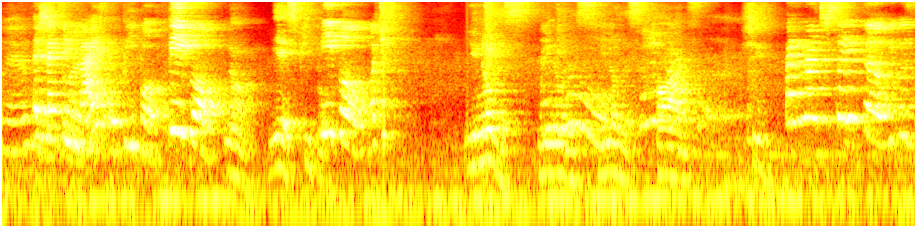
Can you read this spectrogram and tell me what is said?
Okay. Is that in life or people? People. No. Yes, people. People. What you? You know this. You I know this. You know this. So Hard. She. I don't know how to say it though because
